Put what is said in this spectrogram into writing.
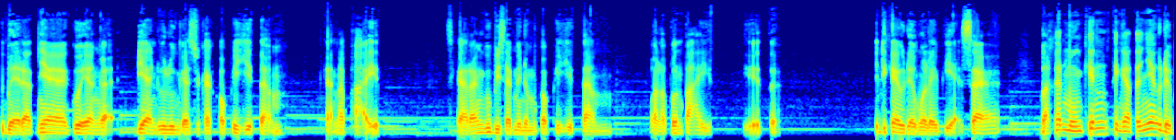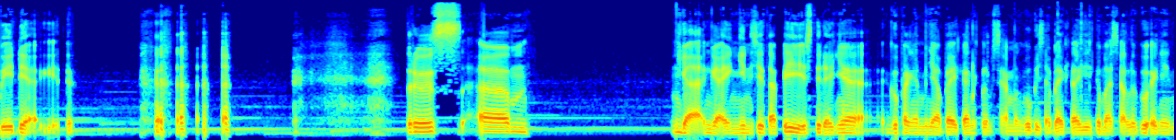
Ibaratnya gue yang nggak dia dulu nggak suka kopi hitam karena pahit sekarang gue bisa minum kopi hitam walaupun pahit gitu. Jadi kayak udah mulai biasa. Bahkan mungkin tingkatannya udah beda gitu. Terus um, nggak nggak ingin sih tapi setidaknya gue pengen menyampaikan kalau misalnya gue bisa balik lagi ke masa lalu gue ingin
